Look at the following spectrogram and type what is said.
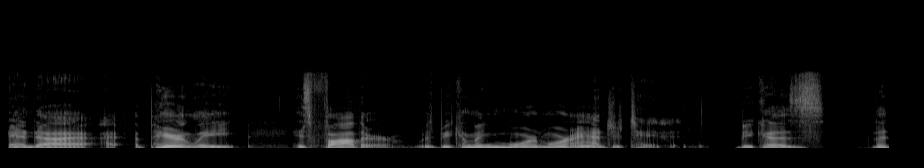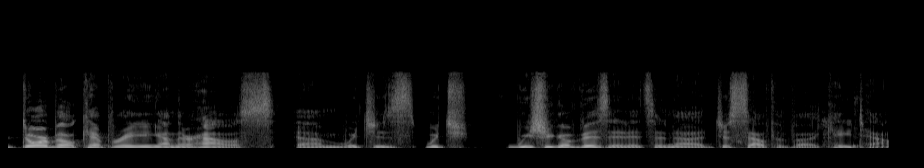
and uh, apparently his father was becoming more and more agitated because the doorbell kept ringing on their house, um, which is which we should go visit. It's in uh, just south of uh, K Town.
